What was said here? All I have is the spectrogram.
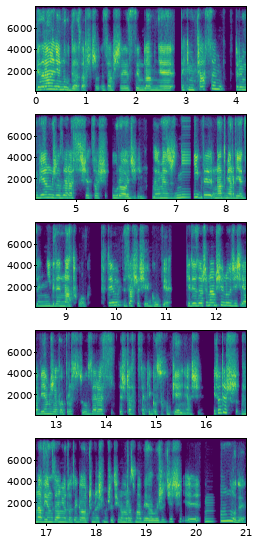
Generalnie nuda zawsze, zawsze jest tym dla mnie takim czasem, w którym wiem, że zaraz się coś urodzi. Natomiast nigdy nadmiar wiedzy, nigdy natłok. W tym zawsze się gubię. Kiedy zaczynam się nudzić, ja wiem, że po prostu zaraz jest czas takiego skupienia się. I to też w nawiązaniu do tego, o czym żeśmy przed chwilą rozmawiały, że dzieci mają nudy.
